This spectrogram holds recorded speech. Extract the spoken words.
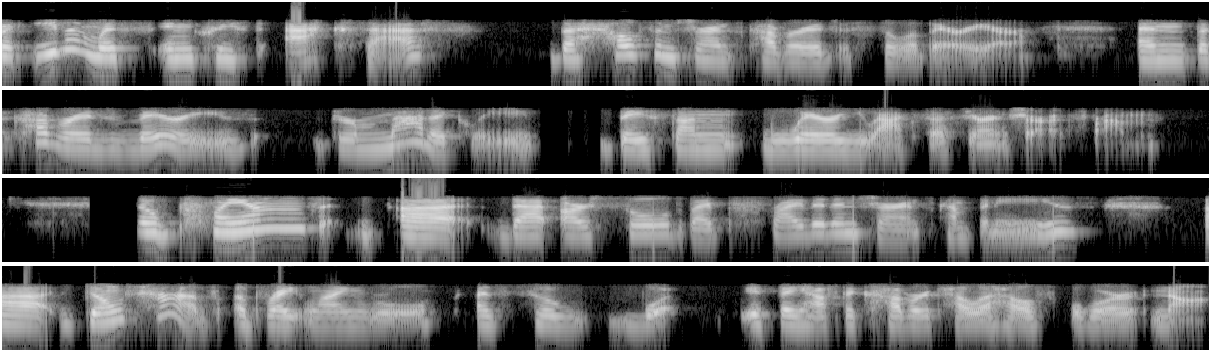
But even with increased access, the health insurance coverage is still a barrier. And the coverage varies dramatically based on where you access your insurance from. So, plans uh, that are sold by private insurance companies uh, don't have a bright line rule as to what if they have to cover telehealth or not.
